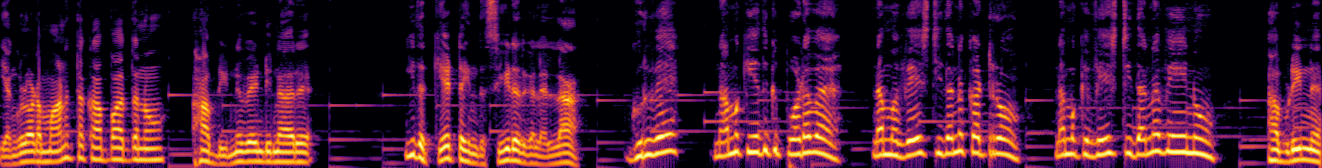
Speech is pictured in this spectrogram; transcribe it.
எங்களோட மானத்தை காப்பாத்தணும் அப்படின்னு வேண்டினாரு. இத கேட்ட இந்த சீடர்கள் எல்லாம் குருவே நமக்கு எதுக்கு புடவை? நம்ம வேஷ்டி தானே கட்டுறோம். நமக்கு வேஷ்டி தானே வேணும் அப்படின்னு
